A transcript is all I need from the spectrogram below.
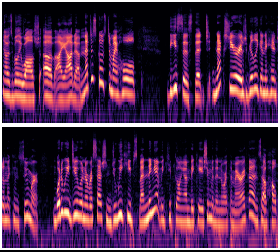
That was Willie Walsh of IATA. And that just goes to my whole thesis that next year is really going to hinge on the consumer. What do we do in a recession? Do we keep spending it? We keep going on vacation within North America and so help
